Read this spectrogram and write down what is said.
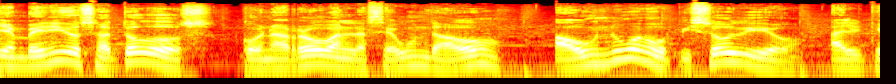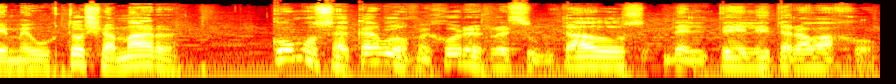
Bienvenidos a todos con arroba en la segunda O a un nuevo episodio al que me gustó llamar ¿Cómo sacar los mejores resultados del teletrabajo?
